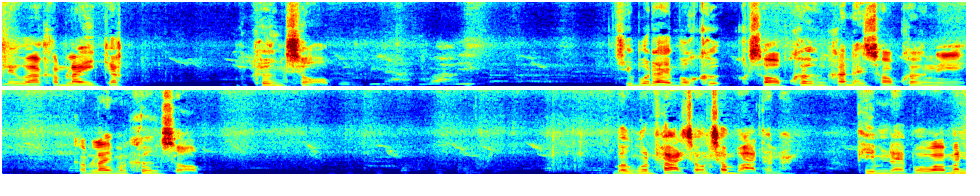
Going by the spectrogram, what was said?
เรียกว่ากำไรจากเครื่องสอบขึ้นปีหน้าสิว่าอีกสิบ่ได้บ่คือสอบเครื่องคันได้สอบเครื่องนี่กำไรมันเครื่องสอบเบิ่งคนผ่านช่องชำบาทเท่านั้นทิมได้เพราะว่ามัน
